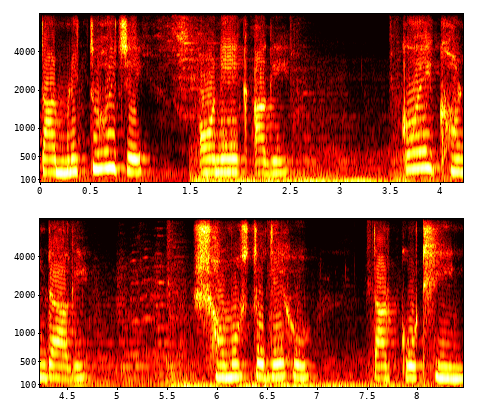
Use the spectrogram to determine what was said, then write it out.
তার মৃত্যু হয়েছে অনেক আগে, কয়েক ঘণ্টা আগে। সমস্ত দেহ তার কঠিন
